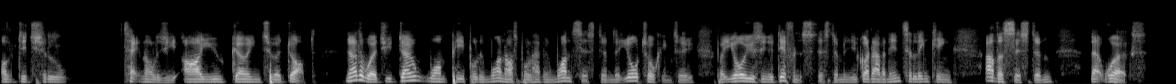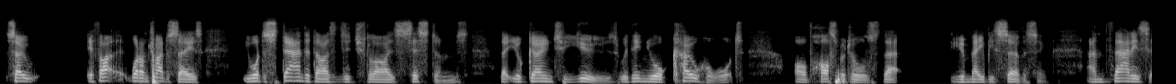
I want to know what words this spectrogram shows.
of digital technology are you going to adopt? In other words, you don't want people in one hospital having one system that you're talking to, but you're using a different system, and you've got to have an interlinking other system that works. So, if I what I'm trying to say is, you want to standardize digitalized systems that you're going to use within your cohort of hospitals that you may be servicing, and that is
